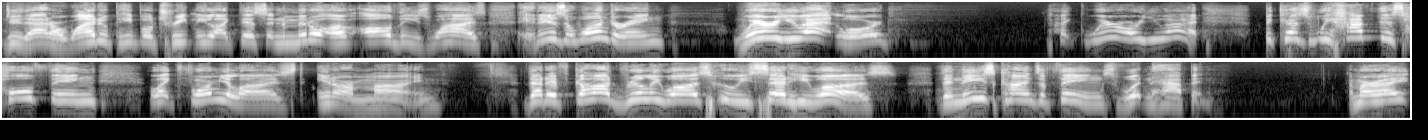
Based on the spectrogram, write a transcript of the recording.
do that, or why do people treat me like this, in the middle of all these whys, it is a wondering, where are you at, Lord? Like, where are you at? Because we have this whole thing like formalized in our mind that if God really was who he said he was, then these kinds of things wouldn't happen. Am I right?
